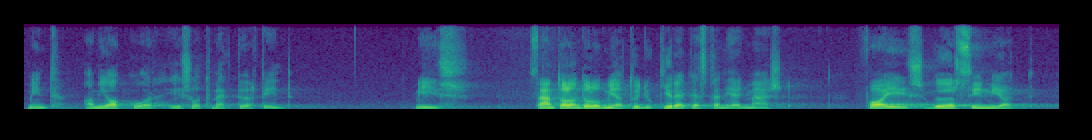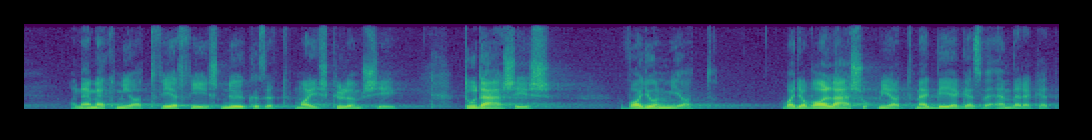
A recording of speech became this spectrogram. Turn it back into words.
mint ami akkor és ott megtörtént. Mi is számtalan dolog miatt tudjuk kirekeszteni egymást. Faj és bőrszín miatt, a nemek miatt, férfi és nő között ma is különbség, tudás és vagyon miatt, vagy a vallásuk miatt megbélyegezve embereket.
